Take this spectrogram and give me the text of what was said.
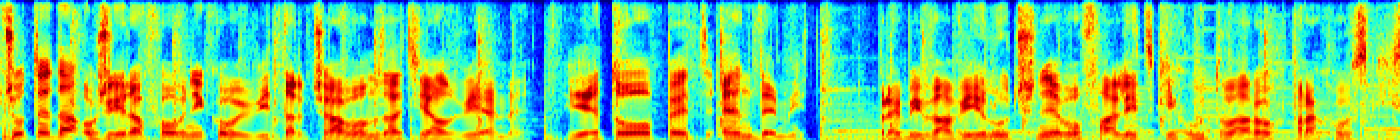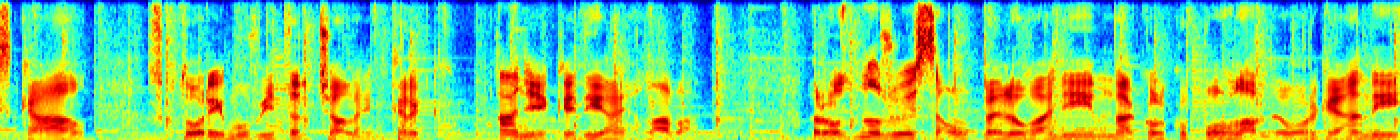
Čo teda o žirafovníkovi vytrčavom zatiaľ vieme? Je to opäť endemit. Prebýva výlučne vo falických útvaroch prachovských skál, z ktorých mu vytrča len krk a niekedy aj hlava. Rozmnožuje sa opeľovaním, nakoľko pohlavné orgány,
